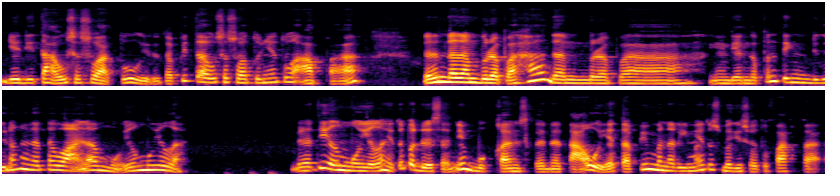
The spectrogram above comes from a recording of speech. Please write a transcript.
jadi tahu sesuatu gitu, tapi tahu sesuatunya itu apa, dan dalam beberapa hal dan beberapa yang dianggap penting digunakan kata wa'lamu, ilmuilah. Berarti ilmu ilah itu pada dasarnya bukan sekadar tahu ya, tapi menerima itu sebagai suatu fakta.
